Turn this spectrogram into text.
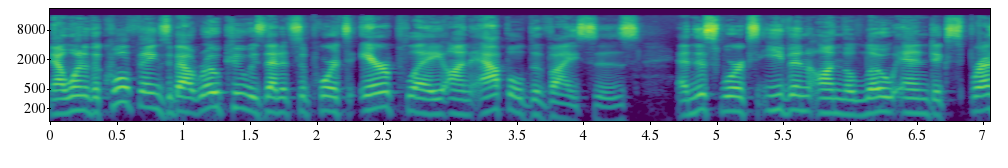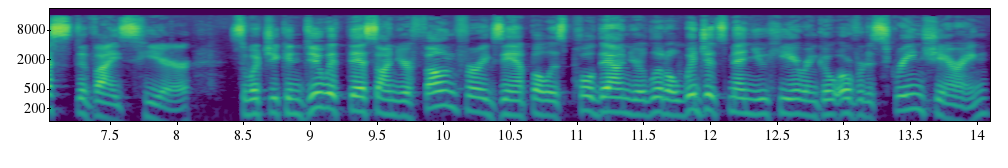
Now, one of the cool things about Roku is that it supports AirPlay on Apple devices, and this works even on the low-end Express device here. So what you can do with this on your phone, for example, is pull down your little widgets menu here and go over to screen sharing.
